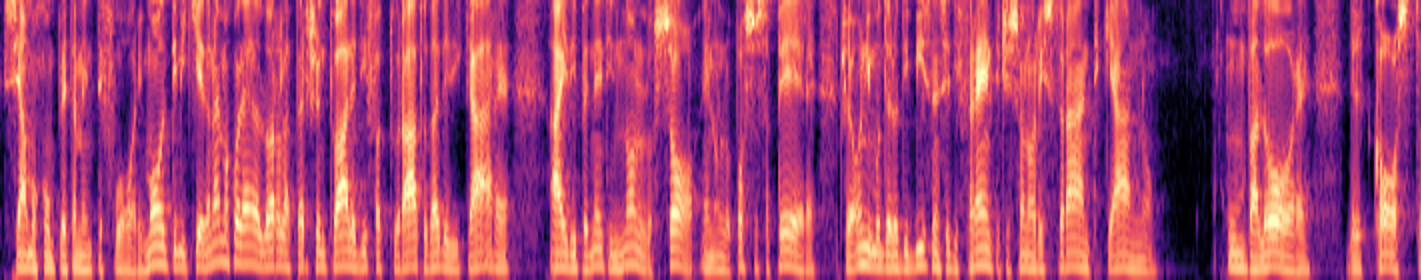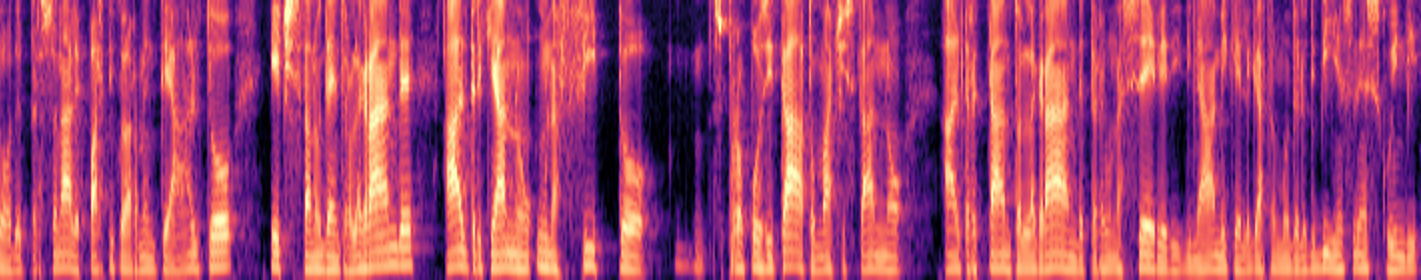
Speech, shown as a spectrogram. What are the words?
siamo completamente fuori. Molti mi chiedono, eh, ma qual è allora la percentuale di fatturato da dedicare ai dipendenti? Non lo so e non lo posso sapere, cioè ogni modello di business è differente, ci sono ristoranti che hanno un valore del costo del personale particolarmente alto e ci stanno dentro alla grande, altri che hanno un affitto spropositato ma ci stanno altrettanto alla grande per una serie di dinamiche legate al modello di business, quindi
